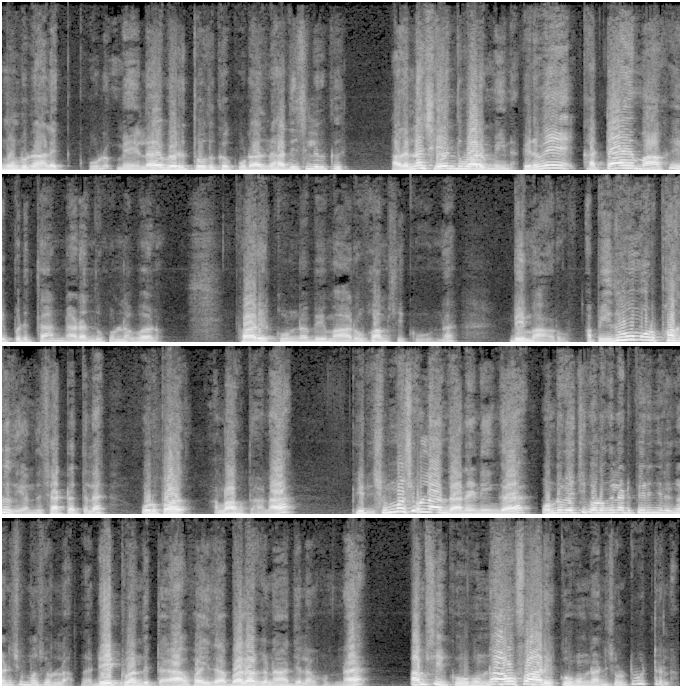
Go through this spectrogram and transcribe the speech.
மூன்று நாளைக்கு கூட மேலே வெறுத்து ஒதுக்கக்கூடாதுன்னு ஹதிசில் இருக்குது அதெல்லாம் சேர்ந்து வரும் மீன். எனவே கட்டாயமாக இப்படித்தான் நடந்து கொள்ள வேணும். ஃபாரிக்கூன்ன பிமாரு ஹம்சிக்கூன்ன பிமாரு. அப்ப இதுவும் ஒரு பகுதி. அந்த சட்டத்துல ஒரு பகுதி. அல்லாஹு தாலா பிரி- சும்மா சொல்லலாம் தானே. நீங்க ஒன்று வச்சுக்கொள்ளுங்க இல்லாட்டி பிரிஞ்சிருங்கன்னு சும்மா சொல்லலாம் டேட் வந்துட்டா ஃபைதா பலகனா ஜலகுன்ன அம்சி கூகுன்ன அவுஃபாரி கூகுன்னு சொல்லிட்டு விட்டுறலாம்.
